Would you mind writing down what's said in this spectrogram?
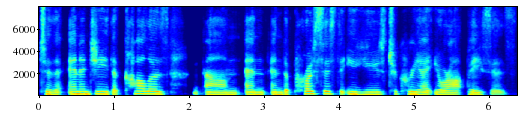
to the energy, the colors, um, and, and the process that you use to create your art pieces.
